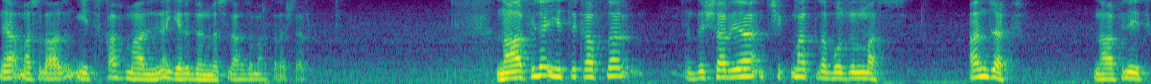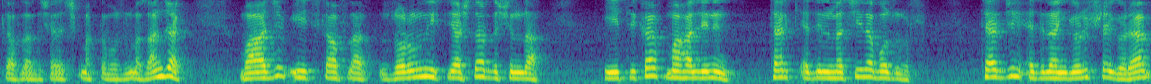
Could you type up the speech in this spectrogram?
ne yapması lazım? İtikaf mahalline geri dönmesi lazım arkadaşlar. Nafile itikaflar dışarıya çıkmakla bozulmaz. Ancak nafile itikaflar dışarıya çıkmakla bozulmaz. Ancak vacip itikaflar, zorunlu ihtiyaçlar dışında itikaf mahallinin terk edilmesiyle bozulur. Tercih edilen görüşe göre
